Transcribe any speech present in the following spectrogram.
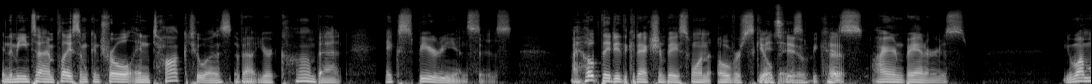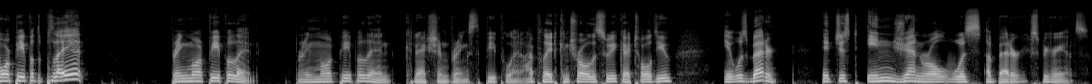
In the meantime, play some control and talk to us about your combat experiences. I hope they do the connection based one over skill based because Iron Banner is. You want more people to play it? Bring more people in. Bring more people in. Connection brings the people in. I played Control this week. I told you it was better. It just, in general, was a better experience.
